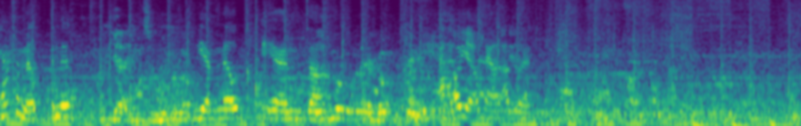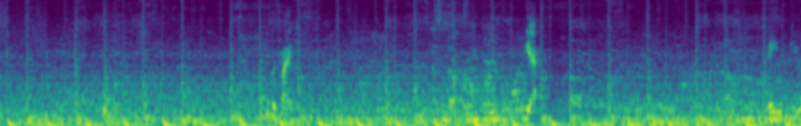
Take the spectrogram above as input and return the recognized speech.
Yeah, you want some milk or milk? Yeah, milk and. Um, There's milk over there, milk and cream. Oh yeah, okay, I'll, I'll do it. He was fine. That's enough room for you? Yeah. Thank you.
